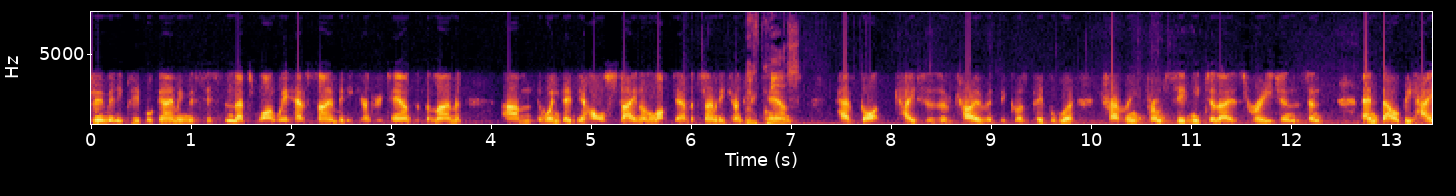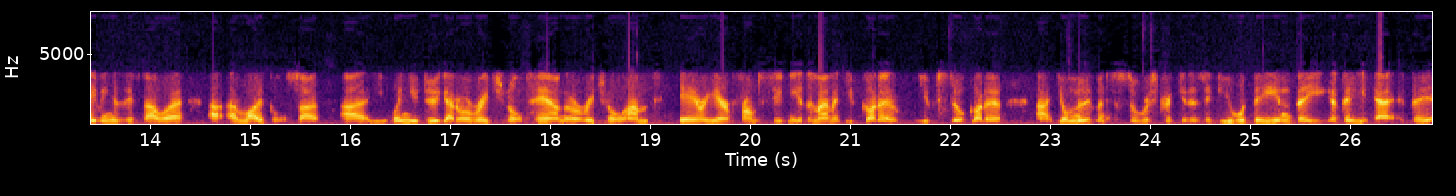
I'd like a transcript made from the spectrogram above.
too many people gaming the system. That's why we have so many country towns at the moment um, well, indeed the whole state on lockdown, but so many country towns have got cases of COVID because people were travelling from Sydney to those regions and, and they were behaving as if they were a, a local. So uh, when you do go to a regional town or a regional um, area from Sydney at the moment, you've got to, you've still got to uh, your movements are still restricted as if you would be in the the uh, the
